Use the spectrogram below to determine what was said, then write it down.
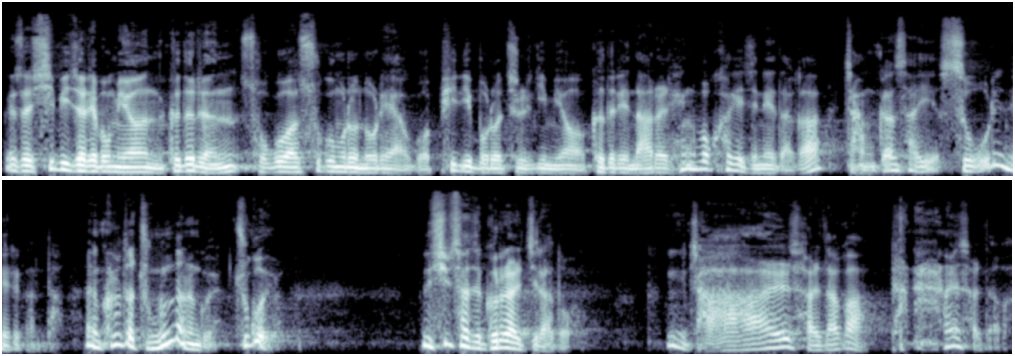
그래서 12절에 보면 그들은 소고와 수금으로 노래하고 피리보로 즐기며 그들의 날을 행복하게 지내다가 잠깐 사이에 스올에 내려간다. 그러다 죽는다는 거예요. 죽어요. 근데 14절 그러할지라도 잘 살다가 편안하게 살다가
